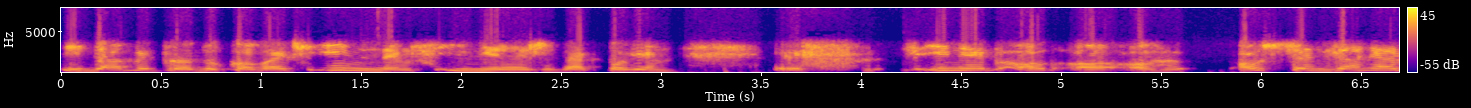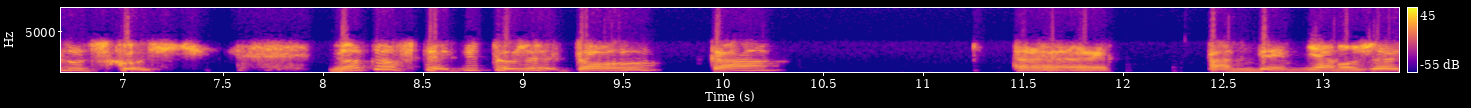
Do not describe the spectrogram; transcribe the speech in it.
i da wyprodukować innym w imię, że tak powiem, e, w imię o, o, o oszczędzania ludzkości. No to wtedy to, że to ta e, pandemia może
